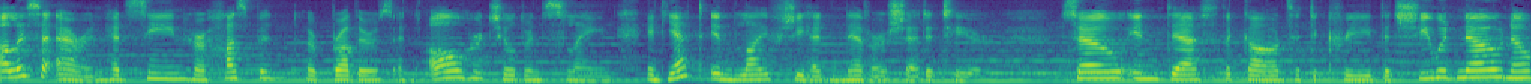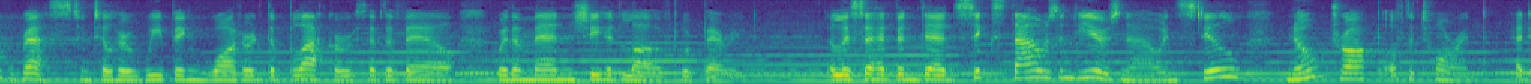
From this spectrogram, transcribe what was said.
Alyssa Arryn had seen her husband, her brothers, and all her children slain, and yet in life she had never shed a tear. So in death the gods had decreed that she would know no rest until her weeping watered the black earth of the vale where the men she had loved were buried. Alyssa had been dead six thousand years now, and still no drop of the torrent had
